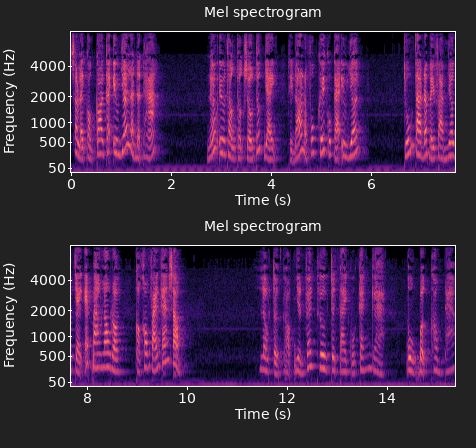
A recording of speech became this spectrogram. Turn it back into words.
sao lại còn coi cả yêu giới là địch hả? Nếu yêu thần thực sự thức dậy, thì đó là phúc khí của cả yêu giới. Chúng ta đã bị phàm nhân chèn ép bao lâu rồi, còn không phản kháng sao? Lâu tự ngọc nhìn vết thương trên tay của cánh gà, buồn bực không đáp.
